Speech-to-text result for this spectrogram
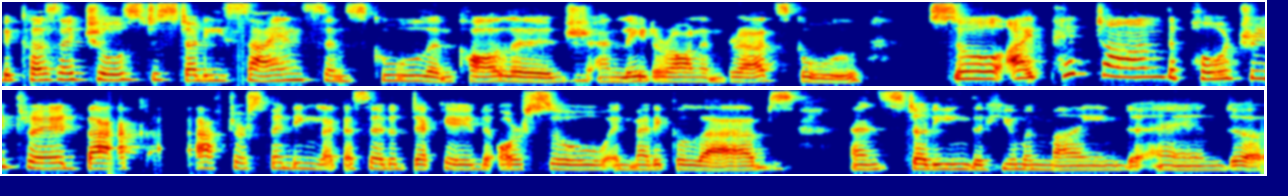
because I chose to study science in school and college and later on in grad school. So I picked on the poetry thread back after spending, like I said, a decade or so in medical labs and studying the human mind and uh,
